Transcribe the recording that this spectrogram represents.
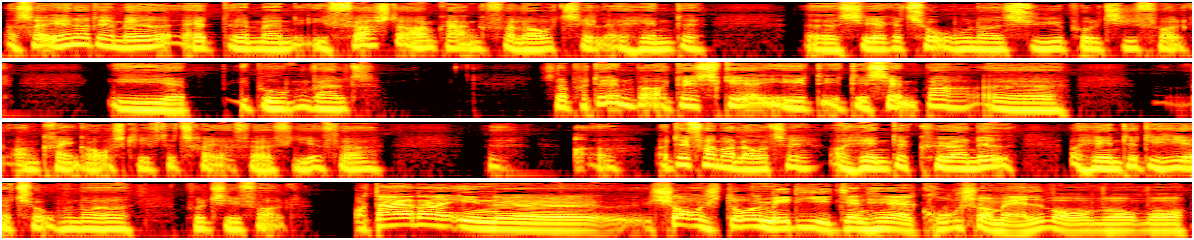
Og så ender det med, at øh, man i første omgang får lov til at hente øh, cirka 200 syge politifolk i, øh, i Buchenwald. Så på den måde, det sker i, i december øh, omkring årsskiftet 43-44. Øh, og, og det får man lov til at hente, køre ned og hente de her 200 politifolk. Og der er der en øh, sjov historie midt i den her grusomme alvor, hvor, hvor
